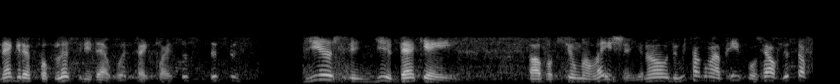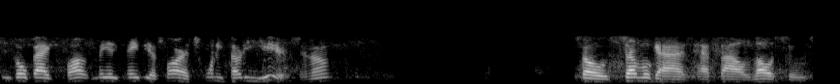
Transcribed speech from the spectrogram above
negative publicity that would take place. This this is years and years, decades of accumulation. You know, we talking about people's health. This stuff can go back far, maybe, as far as 20, 30 years. You know. So several guys have filed lawsuits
